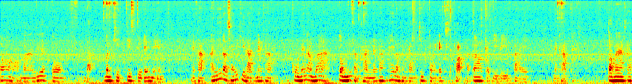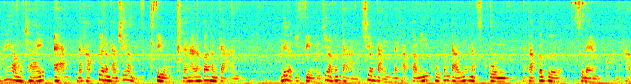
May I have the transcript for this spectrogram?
ก็มาเลือกตรงดับเบิลคลิกที่ student name นะครับ อันนี้เราใช้วิธีรัดนะครับ ครูแนะนำว่าตรงนี้สำคัญนะครับ ให้เราทำการคลิกตรง export แล้วก็กด delete ไปนะครับ ต่อมาครับให้เราใช้ and นะครับ เพื่อทำการเชื่อมฟิลนะฮะแล้วก็ทำการเลือกอีกฟิลหนึ่งที่เราต้องการเชื่อมกันนะครับ ตอนนี้ครูต้องการเลือกนามสกุลนะครับ ก็คือ surname นะครับ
